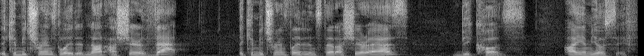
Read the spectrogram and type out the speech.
It can be translated not Asher, that. It can be translated instead Asher as because. I am Yosef.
